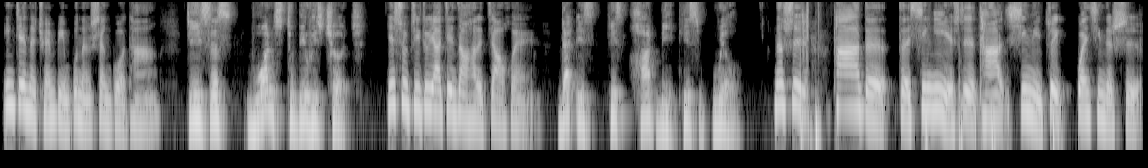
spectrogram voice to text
阴间的权柄不能胜过它。 Jesus wants to build his church. 耶稣基督要建造他的教会， That is his heartbeat, his will. 那是他的的心意，也是他心里最关心的事。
